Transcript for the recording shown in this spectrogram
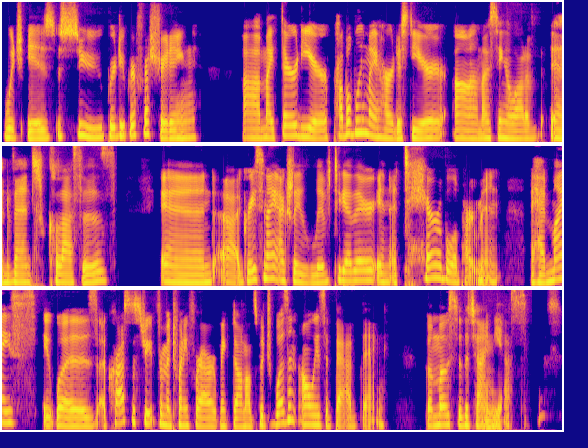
which is super duper frustrating. Uh, my third year, probably my hardest year, um, I was seeing a lot of advanced classes. And uh, Grace and I actually lived together in a terrible apartment. I had mice. It was across the street from a 24 hour McDonald's, which wasn't always a bad thing, but most of the time, yes. Yes.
